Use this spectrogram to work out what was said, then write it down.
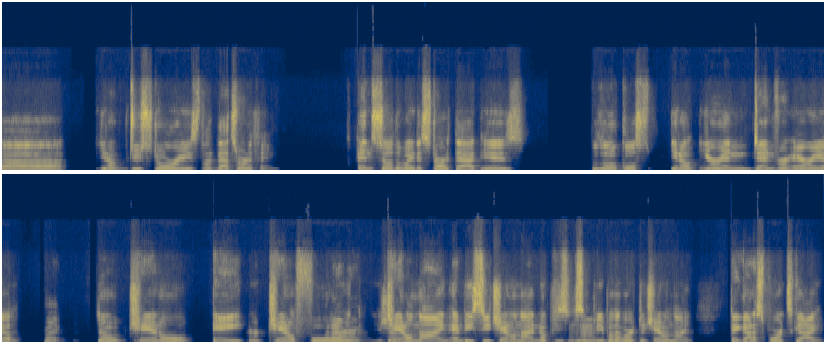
uh, you know, do stories, that sort of thing. And so the way to start that is local, you know, you're in Denver area. So channel eight or channel four, channel nine, NBC channel nine. No, mm-hmm. some people that worked at channel nine. They got a sports guy.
